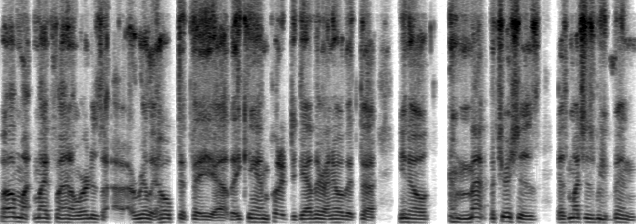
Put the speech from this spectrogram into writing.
Well, my, my final word is I really hope that they uh, they can put it together. I know that uh, you know Matt Patricia's as much as we've been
